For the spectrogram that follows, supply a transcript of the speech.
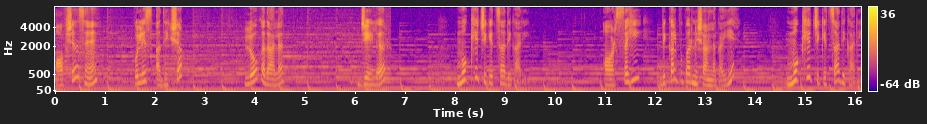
ऑप्शंस हैं, पुलिस अधीक्षक, लोक अदालत, जेलर, मुख्य चिकित्सा अधिकारी। और सही विकल्प पर निशान लगाइए, मुख्य चिकित्सा अधिकारी।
